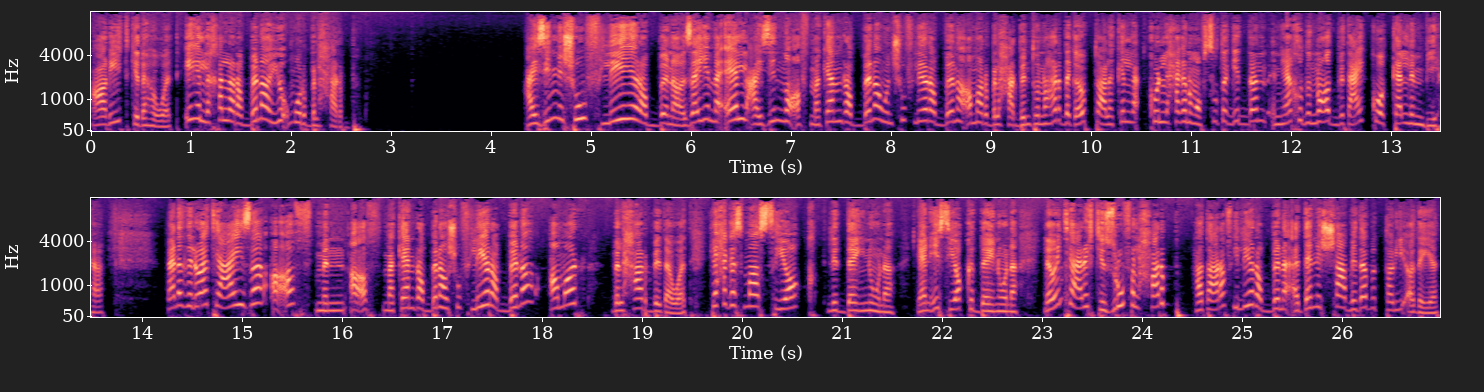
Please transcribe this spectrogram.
عريض كده هوت إيه اللي خلى ربنا يؤمر بالحرب؟ عايزين نشوف ليه ربنا زي ما قال عايزين نقف مكان ربنا ونشوف ليه ربنا أمر بالحرب. أنتوا النهارده جاوبتوا على كل كل حاجة. أنا مبسوطة جدا إني هاخد النقط بتاعتكم وأتكلم بيها. فأنا دلوقتي عايزة أقف من أقف مكان ربنا وأشوف ليه ربنا أمر بالحرب دوت. في حاجة اسمها سياق للدينونة. يعني إيه سياق الدينونة؟ لو انت عرفتي ظروف الحرب هتعرفي ليه ربنا أدان الشعب ده بالطريقة ديت.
